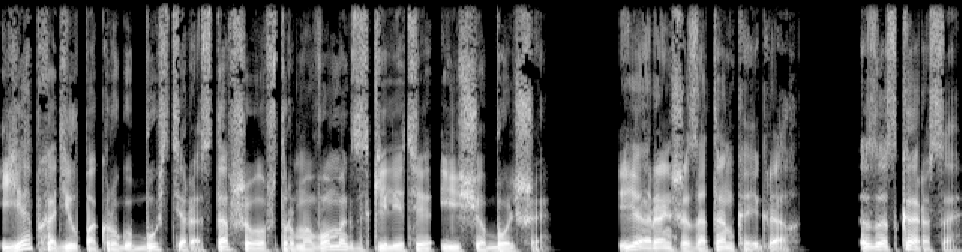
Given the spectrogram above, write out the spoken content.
Я обходил по кругу бустера, ставшего в штурмовом экзоскелете еще больше. Я раньше за танка играл. За Скароса.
